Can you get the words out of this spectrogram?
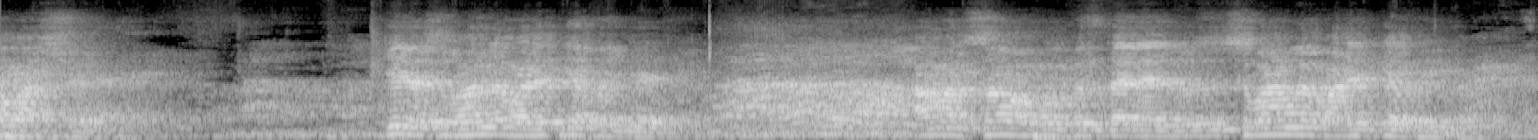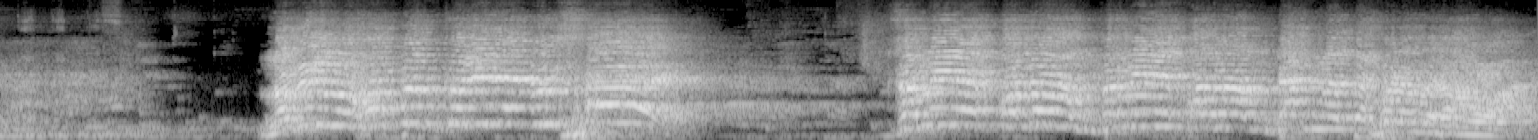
আওয়াজ শুনে যেটা সুবহানাল্লাহ বাড়িতে হয়ে যায়? আমার সব বলতে সুবহানাল্লাহ বাড়িতে হয়ে যায়? নবীর মহব্বত করিলে ঢুকছে। জমিনে কদম আওয়াজ।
